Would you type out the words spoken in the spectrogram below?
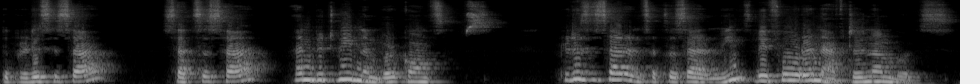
the predecessor, successor and between number concepts. Predecessor and successor means before and after numbers.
